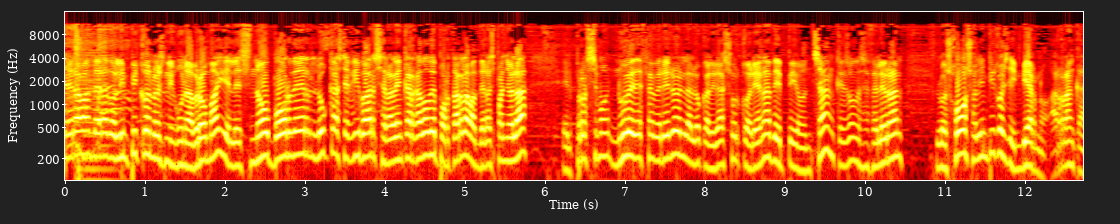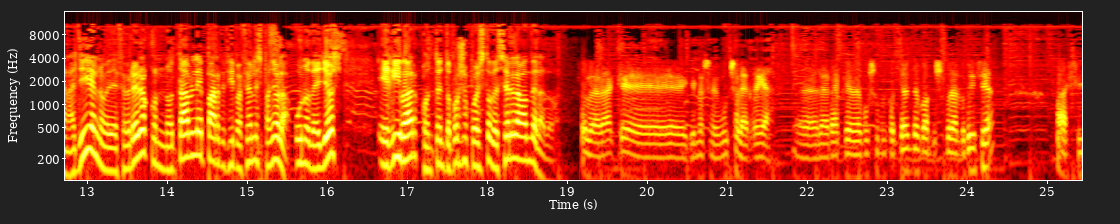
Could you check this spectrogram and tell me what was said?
Ser abanderado olímpico no es ninguna broma y el snowboarder Lucas Eguíbar será el encargado de portar la bandera española el próximo 9 de febrero en la localidad surcoreana de Pyeongchang, que es donde se celebran los Juegos Olímpicos de Invierno. Arrancan allí el 9 de febrero con notable participación española. Uno de ellos, Eguíbar, contento por supuesto de ser el abanderado. Pues la verdad que, que no sé, mucha alegría. Eh, la verdad que me puse muy contento cuando supe la noticia. Así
